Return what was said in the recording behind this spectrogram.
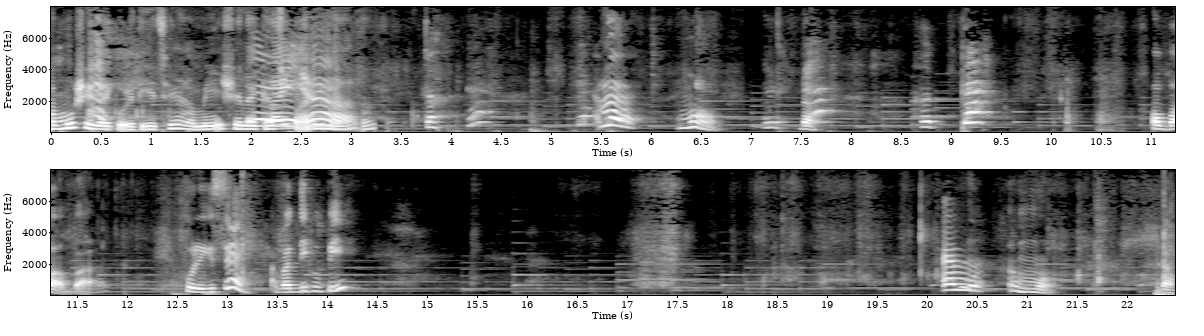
আম্মু সেলাই করে দিয়েছে আমি সেলাই কাজ পারি না। ও বাবা। পড়ে গেছে? আবার দি ফুপি। আম্মু। দাও।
